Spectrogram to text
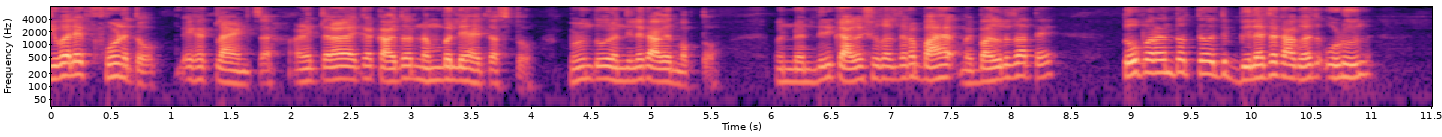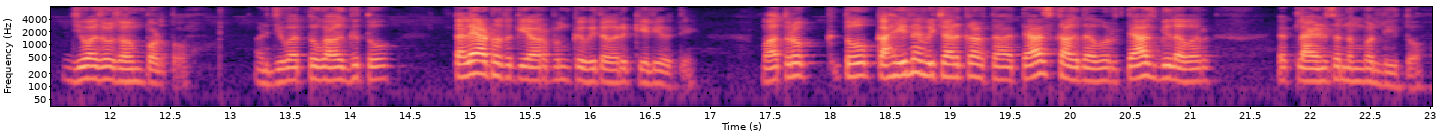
जीवाला एक फोन येतो एका क्लायंटचा आणि त्याला एका कागदावर नंबर लिहायचा असतो. म्हणून तो नंदिनीला कागद मागतो. पण नंदिनी कागद शोधायला जरा बाहेर म्हणजे बाजूला जाते. तोपर्यंत तो ते बिलाचा कागद ओढून जीवाजवळ जाऊन पडतो. आणि जीवात तो कागद घेतो. त्याला आठवतं की यावर आपण कविता वगैरे केली होती. मात्र तो काही न विचार करता त्याच कागदावर त्याच बिलावर त्या क्लायंटचा नंबर लिहितो.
